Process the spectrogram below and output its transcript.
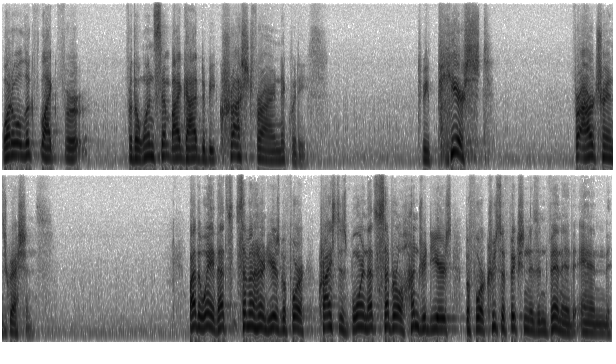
what it will look like for, for the one sent by God to be crushed for our iniquities, to be pierced for our transgressions. By the way, that's 700 years before Christ is born. That's several hundred years before crucifixion is invented. And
